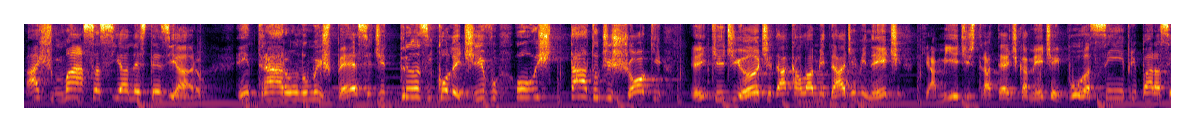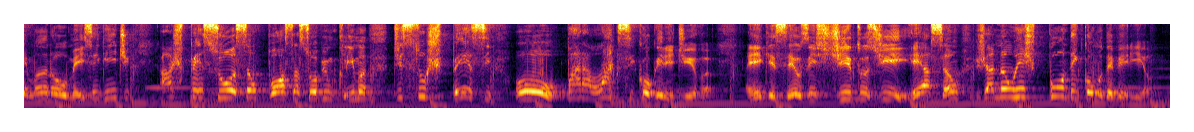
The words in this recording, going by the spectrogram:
as massas se anestesiaram entraram numa espécie de transe coletivo ou estado de choque em que, diante da calamidade iminente, que a mídia estrategicamente empurra sempre para a semana ou mês seguinte, as pessoas são postas sob um clima de suspense ou paralaxe cognitiva, em que seus instintos de reação já não respondem como deveriam.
